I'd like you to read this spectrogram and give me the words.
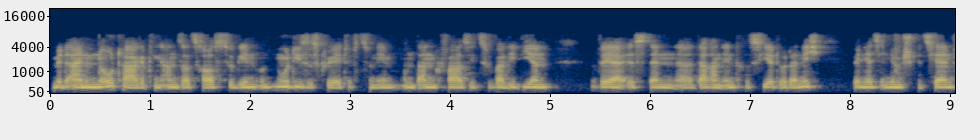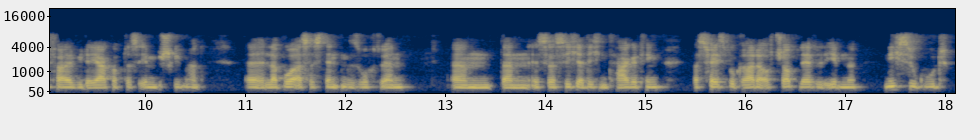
mit einem No-Targeting-Ansatz rauszugehen und nur dieses Creative zu nehmen und dann quasi zu validieren, wer ist denn äh, daran interessiert oder nicht. Wenn jetzt in dem speziellen Fall, wie der Jakob das eben beschrieben hat, äh, Laborassistenten gesucht werden, ähm, dann ist das sicherlich ein Targeting, was Facebook gerade auf Job-Level-Ebene nicht so gut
